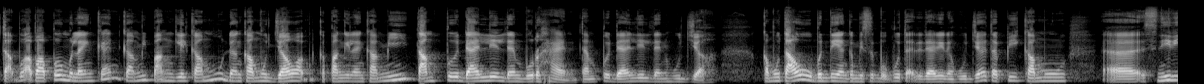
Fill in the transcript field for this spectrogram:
tak buat apa-apa melainkan kami panggil kamu dan kamu jawab kepanggilan kami tanpa dalil dan burhan, tanpa dalil dan hujah kamu tahu benda yang kami sebut pun tak ada dalil dan hujah tapi kamu uh, sendiri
